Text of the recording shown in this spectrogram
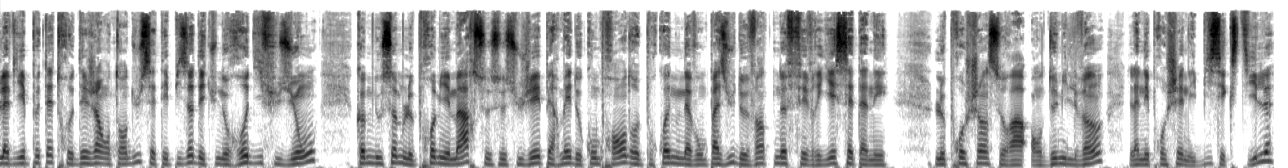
L'aviez peut-être déjà entendu, cet épisode est une rediffusion. Comme nous sommes le 1er mars, ce sujet permet de comprendre pourquoi nous n'avons pas eu de 29 février cette année. Le prochain sera en 2020, l'année prochaine est bissextile.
